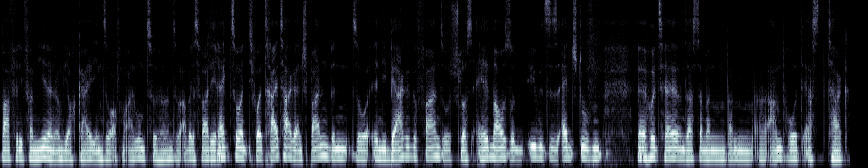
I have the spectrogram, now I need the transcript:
war für die Familie dann irgendwie auch geil, ihn so auf dem Album zu hören. So. Aber das war direkt so, ich wollte drei Tage entspannen, bin so in die Berge gefahren, so Schloss Elmau, so ein übelstes Endstufen-Hotel und saß dann beim, beim äh, Abendbrot, ersten Tag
